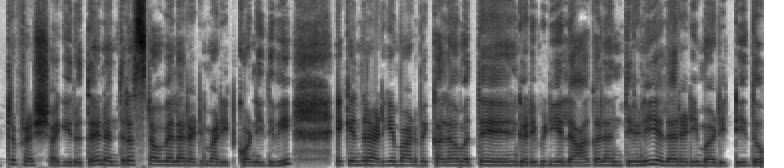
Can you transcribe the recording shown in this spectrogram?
ಇಟ್ಟರೆ ಫ್ರೆಶ್ ಆಗಿರುತ್ತೆ. ನಂತರ ಸ್ಟವ್ ಎಲ್ಲ ರೆಡಿ ಮಾಡಿ ಇಟ್ಕೊಂಡಿದ್ದೀವಿ ಏಕೆಂದರೆ ಅಡುಗೆ ಮಾಡಬೇಕಲ್ಲ, ಮತ್ತು ಗಡಿಬಿಡಿಯಲ್ಲಿ ಆಗಲ್ಲ ಅಂತೇಳಿ ಎಲ್ಲ ರೆಡಿ ಮಾಡಿಟ್ಟಿದ್ದು.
